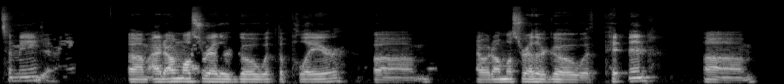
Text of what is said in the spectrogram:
to me. Yeah. Um, I'd almost rather go with the player. Um, I would almost rather go with Pittman um,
